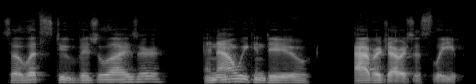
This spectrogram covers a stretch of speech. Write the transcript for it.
So let's do visualizer and now we can do average hours of sleep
